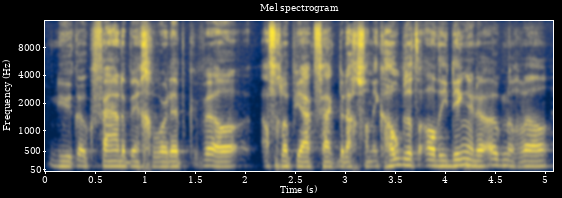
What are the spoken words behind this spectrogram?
nu ik ook vader ben geworden, heb ik wel afgelopen jaar ook vaak bedacht van ik hoop dat al die dingen er ook nog wel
